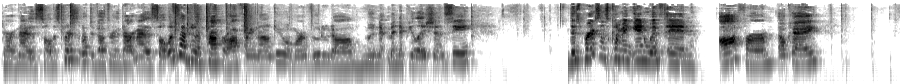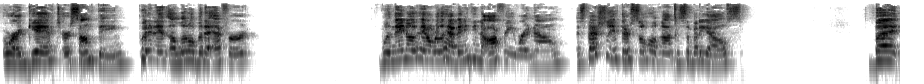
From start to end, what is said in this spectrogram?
Dark Night of the Soul. This person's about to go through the Dark Night of the Soul. What does that do with proper offering though? Give me one more. Voodoo doll. manipulation. See? This person's coming in with an offer, okay? Or a gift or something. Putting in a little bit of effort. When they know they don't really have anything to offer you right now. Especially if they're still holding on to somebody else. But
